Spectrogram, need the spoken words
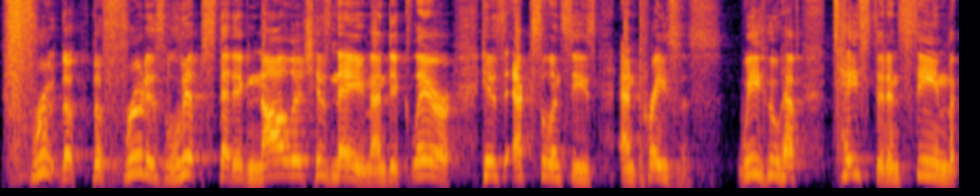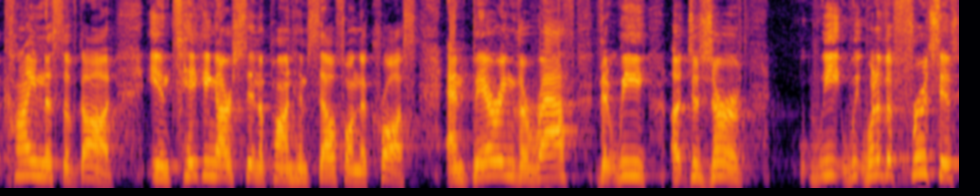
Fruit, the, the fruit is lips that acknowledge his name and declare his excellencies and praises. We who have tasted and seen the kindness of God in taking our sin upon himself on the cross and bearing the wrath that we uh, deserved, we, we, one of the fruits is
